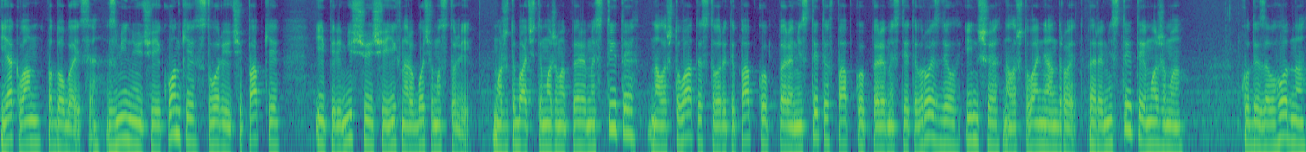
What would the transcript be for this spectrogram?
як вам подобається, змінюючи іконки, створюючи папки і переміщуючи їх на робочому столі. Можете бачити, можемо перемістити, налаштувати, створити папку, перемістити в папку, перемістити в розділ, інше налаштування Android. Перемістити можемо куди завгодно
